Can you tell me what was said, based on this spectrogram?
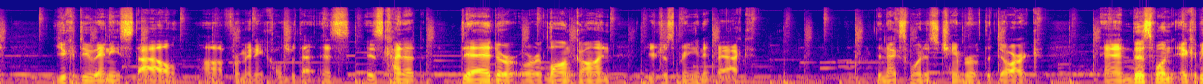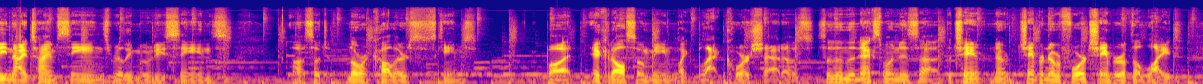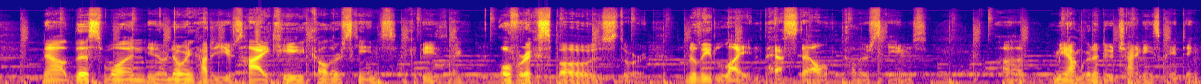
you could do any style uh, from any culture that is, is kind of dead or, or long gone. You're just bringing it back. The next one is Chamber of the Dark. And this one, it could be nighttime scenes, really moody scenes, uh, so lower colors schemes but it could also mean like black core shadows. So then the next one is uh, the no, chamber number four, Chamber of the Light. Now this one, you know, knowing how to use high key color schemes, it could be like overexposed or really light and pastel color schemes. Uh, me, I'm gonna do Chinese painting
